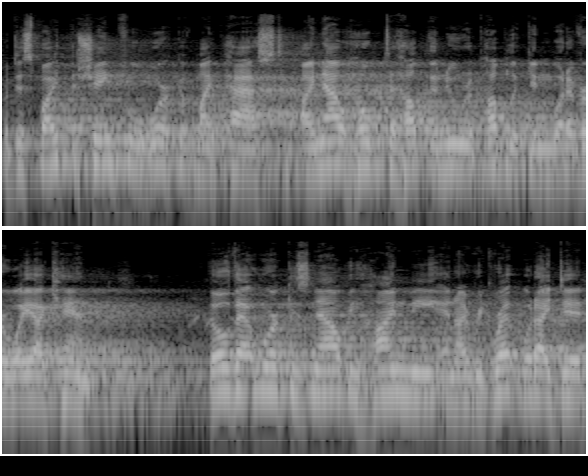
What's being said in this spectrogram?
But despite the shameful work of my past, I now hope to help the New Republic in whatever way I can. Though that work is now behind me and I regret what I did,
